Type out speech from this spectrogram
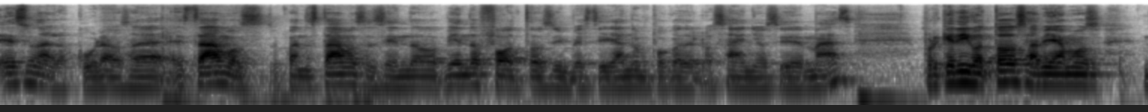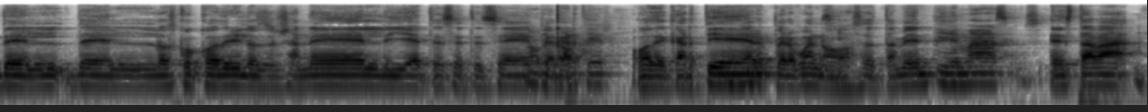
es una locura, o sea, estábamos, cuando estábamos haciendo, viendo fotos, investigando un poco de los años y demás, Porque digo, todos sabíamos del, de los cocodrilos de Chanel y etc, etc. O de Cartier. O de Cartier, pero bueno, Sí. o sea, también Y demás. estaba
